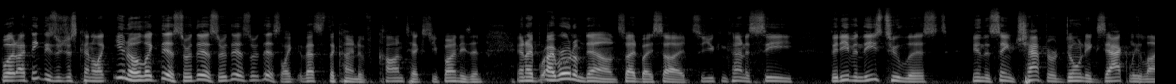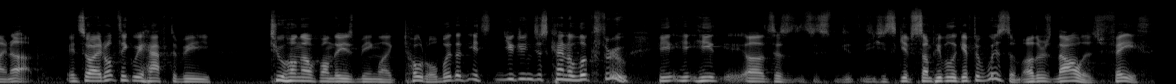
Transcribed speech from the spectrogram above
but I think these are just kind of like you know like this or this or this or this. Like that's the kind of context you find these in. And I, I wrote them down side by side so you can kind of see that even these two lists in the same chapter don't exactly line up. And so I don't think we have to be too hung up on these being like total, but it's you can just kind of look through. He he, he uh, says he gives some people the gift of wisdom, others knowledge, faith,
